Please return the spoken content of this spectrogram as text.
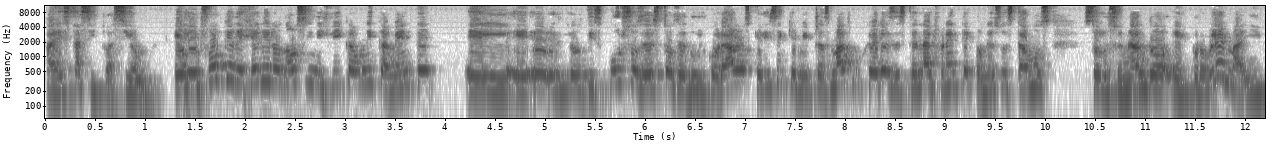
a esta situación. El enfoque de género no significa únicamente el, los discursos de estos edulcorados que dicen que mientras más mujeres estén al frente, con eso estamos solucionando el problema. Y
